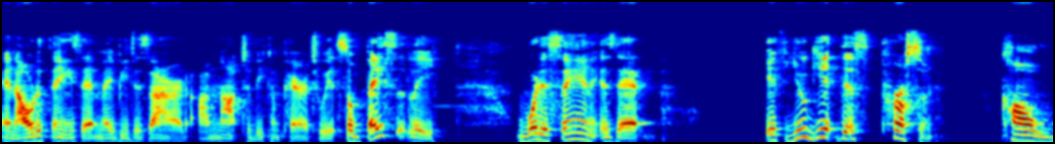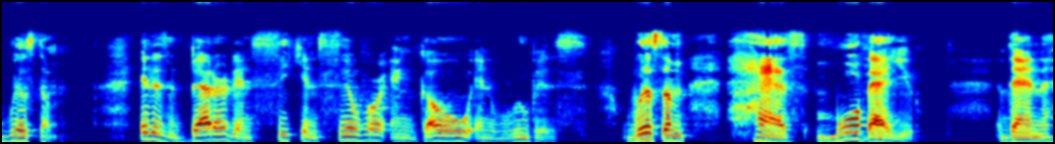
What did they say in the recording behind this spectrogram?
and all the things that may be desired are not to be compared to it. So basically, what it's saying is that if you get this person called wisdom, it is better than seeking silver and gold and rubies. Wisdom has more value than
